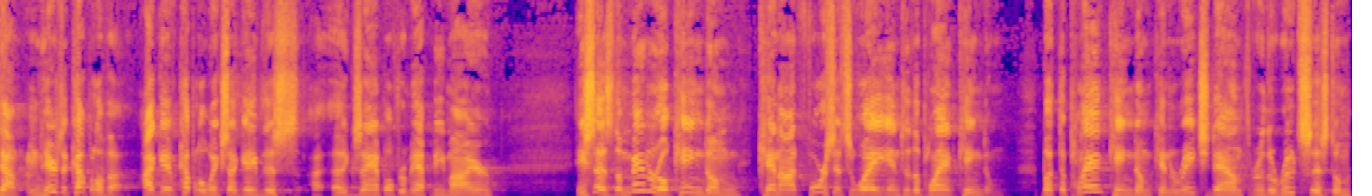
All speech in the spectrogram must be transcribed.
Down, here's a couple of, uh, I gave a couple of weeks, I gave this uh, example from F.B. Meyer. He says, the mineral kingdom cannot force its way into the plant kingdom, but the plant kingdom can reach down through the root system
